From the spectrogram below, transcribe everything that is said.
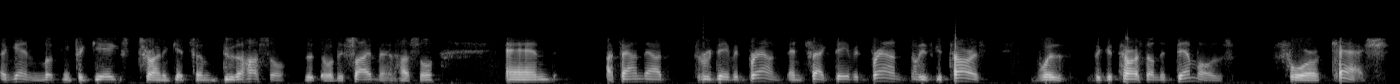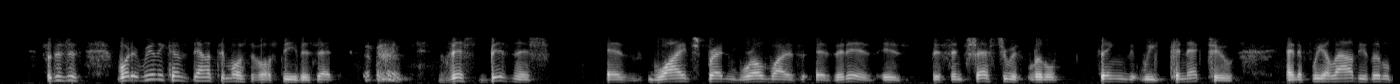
again looking for gigs, trying to get some do the hustle or the sideman hustle, and I found out through David Brown. In fact, David Brown, Billy's guitarist, was the guitarist on the demos for Cash. So this is what it really comes down to most of all, Steve, is that this business, as widespread and worldwide as, as it is, is this incestuous little thing that we connect to. And if we allow these little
